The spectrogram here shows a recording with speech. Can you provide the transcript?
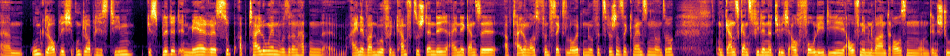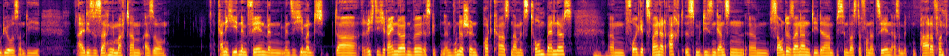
Ähm, unglaublich, unglaubliches Team, gesplittet in mehrere Subabteilungen, wo sie dann hatten, äh, eine war nur für den Kampf zuständig, eine ganze Abteilung aus fünf, sechs Leuten nur für Zwischensequenzen und so. Und ganz, ganz viele natürlich auch Foley, die aufnehmen waren draußen und in Studios und die all diese Sachen gemacht haben. Also kann ich jedem empfehlen, wenn, wenn sich jemand da richtig reinnörden will. Es gibt einen wunderschönen Podcast namens Tonebenders. Mhm. Ähm, Folge 208 ist mit diesen ganzen ähm, Sounddesignern, die da ein bisschen was davon erzählen, also mit ein paar davon.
